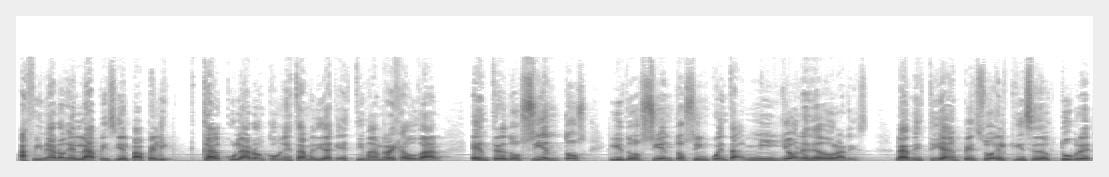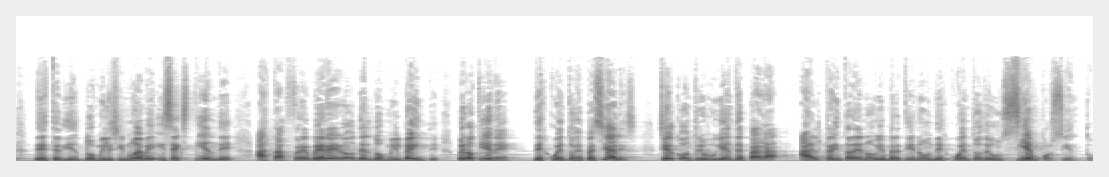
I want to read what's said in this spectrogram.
afinaron el lápiz y el papel y calcularon con esta medida que estiman recaudar entre 200 y 250 millones de dólares. La amnistía empezó el 15 de octubre de este 2019 y se extiende hasta febrero del 2020, pero tiene descuentos especiales. Si el contribuyente paga al 30 de noviembre tiene un descuento de un 100%.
